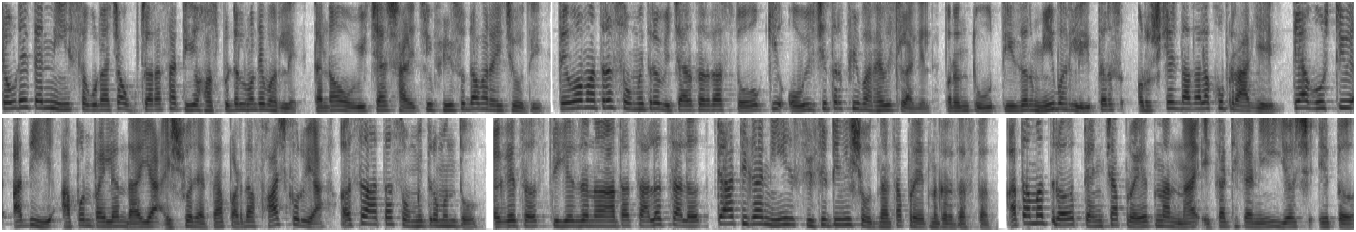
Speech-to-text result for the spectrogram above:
तेवढे त्यांनी सगुणाच्या उपचारासाठी हॉस्पिटलमध्ये भरले. त्यांना ओवीच्या शाळेची फी सुद्धा भरायची होती. तेव्हा मात्र सौमित्र विचार करत असतो की ओवीची तर फी भरावीच लागेल परंतु ती जर मी भरली तर ऋषिकेश दादाला खूप राग येईल. त्या गोष्टी आधी आपण पहिल्यांदा या ऐश्वर्याचा पर्दाफाश करूया असं आता सौमित्र म्हणतो. लगेचच तिघे जण आता चालत चालत त्या ठिकाणी सीसीटीव्ही शोधण्याचा प्रयत्न करत असतात. आता मात्र त्यांच्या प्रयत्नांना एका ठिकाणी यश येतं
